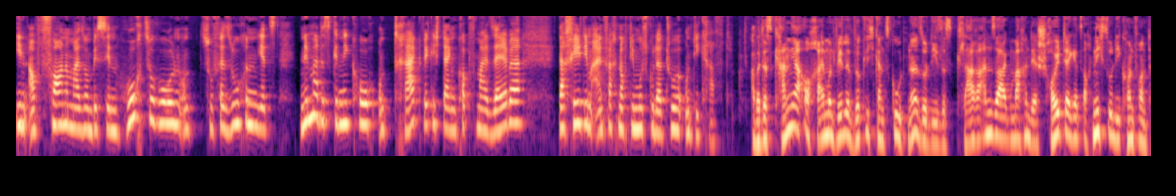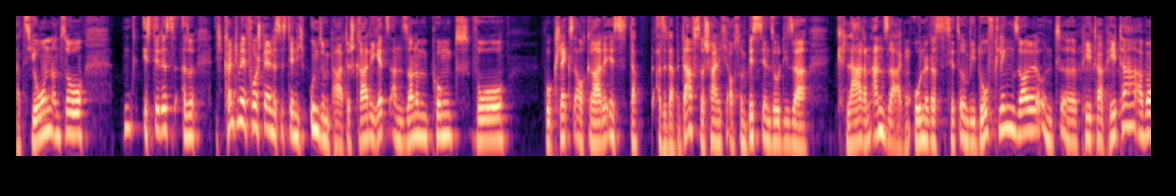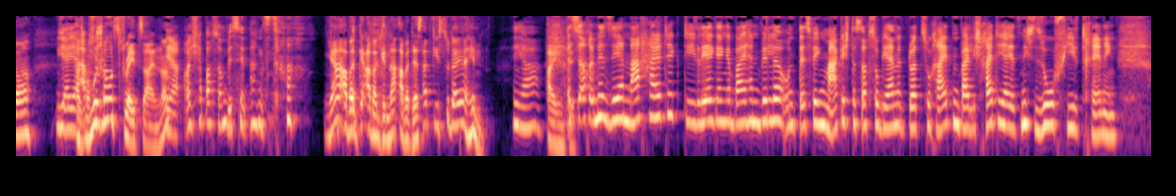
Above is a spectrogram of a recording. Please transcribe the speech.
ihn auch vorne mal so ein bisschen hochzuholen und zu versuchen, jetzt nimm mal das Genick hoch und trag wirklich deinen Kopf mal selber. Da fehlt ihm einfach noch die Muskulatur und die Kraft. Aber das kann ja auch Raimund Wille wirklich ganz gut, ne? So dieses klare Ansagen machen, der scheut ja jetzt auch nicht so die Konfrontation und so. Ist dir das, also ich könnte mir vorstellen, das ist dir nicht unsympathisch, gerade jetzt an so einem Punkt, wo, wo Klecks auch gerade ist. Da, also da bedarf es wahrscheinlich auch so ein bisschen so dieser klaren Ansagen, ohne dass es jetzt irgendwie doof klingen soll und äh, Peter Peter, aber ja, ja, also man absolut. muss schon straight sein, ne? Ja, ich habe auch so ein bisschen Angst. ja, aber aber genau, aber deshalb gehst du da ja hin. Ja, eigentlich. Es ist auch immer sehr nachhaltig, die Lehrgänge bei Herrn Wille. Und deswegen mag ich das auch so gerne, dort zu reiten, weil ich reite ja jetzt nicht so viel Training.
